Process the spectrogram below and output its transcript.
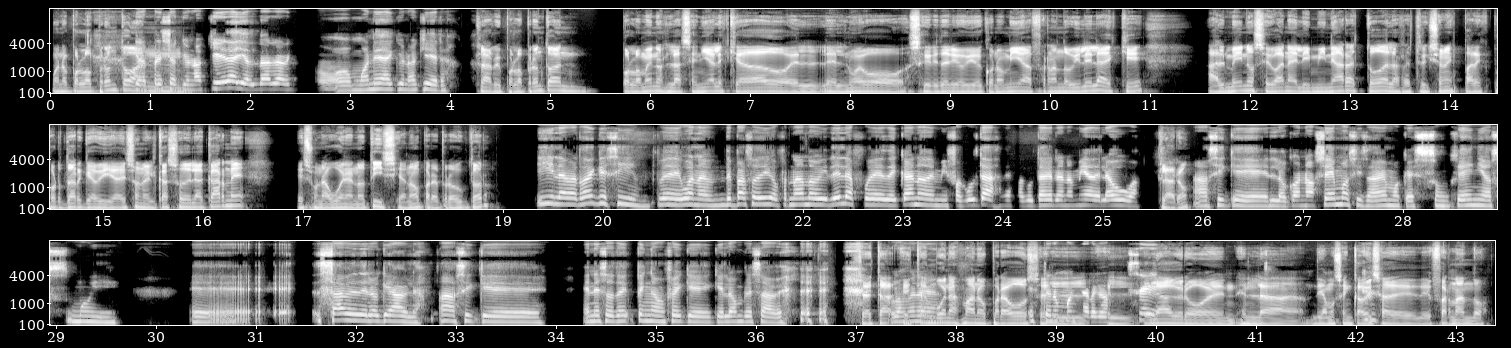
Bueno, por lo pronto... Y el precio que uno quiera y el dólar o moneda que uno quiera. Claro, y por lo pronto han, por lo menos las señales que ha dado el, el nuevo secretario de Bioeconomía, Fernando Vilela, es que al menos se van a eliminar todas las restricciones para exportar que había. Eso en el caso de la carne es una buena noticia, ¿no? Para el productor. Y la verdad que sí. Bueno, de paso digo, Fernando Vilela fue decano de mi facultad, de Facultad de Agronomía de la UBA. Claro. Así que lo conocemos y sabemos que es un genio, es muy... Eh, sabe de lo que habla. Así que en eso tengan fe que, el hombre sabe. O sea, está, en buenas manos para vos el, el, agro en, la, digamos, en cabeza de Fernando.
